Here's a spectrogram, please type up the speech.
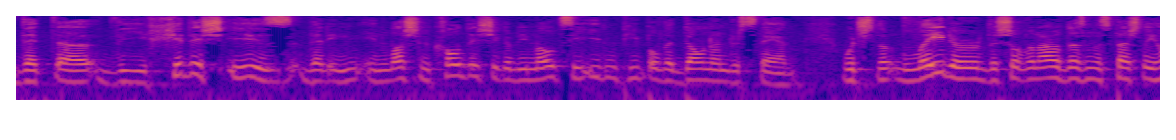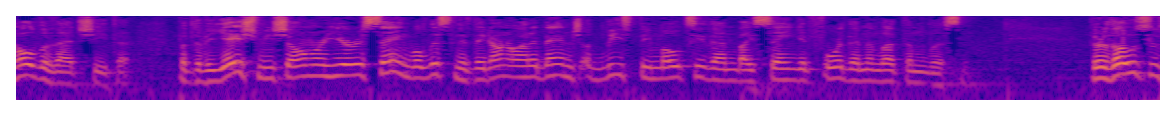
that uh, the chiddush is that in, in Lashon Kodesh you can be motzi even people that don't understand, which the, later the Shulchan Aruch doesn't especially hold of that shita. But the V'yesh Mishomer here is saying, well, listen, if they don't know how to bench, at least be motzi them by saying it for them and let them listen. There are those who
